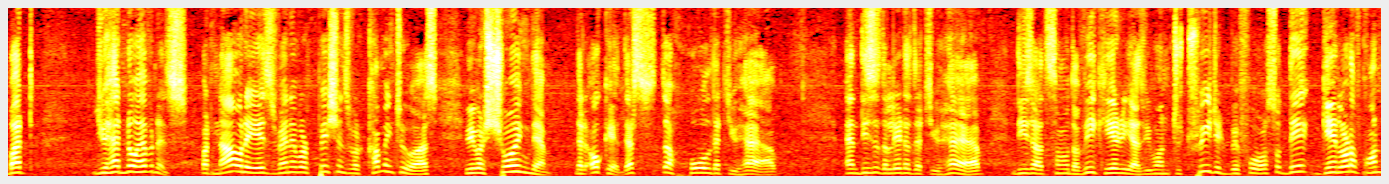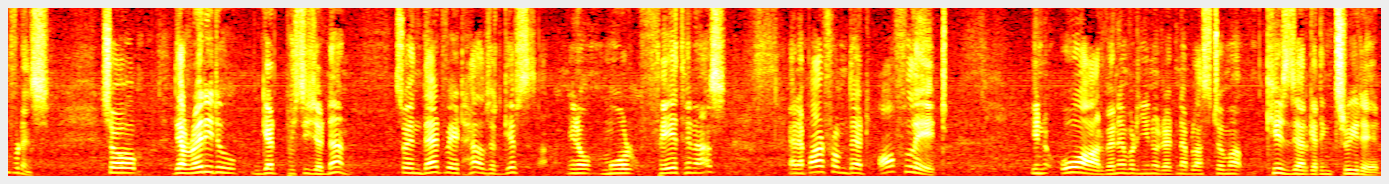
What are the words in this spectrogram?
but you had no evidence. But nowadays, whenever patients were coming to us, we were showing them that, okay, that's the hole that you have, and this is the lattice that you have, these are some of the weak areas, we want to treat it before, so they gain a lot of confidence. So they are ready to get procedure done. So in that way, it helps, it gives, you know, more faith in us. And apart from that, off late, in OR, whenever you know retinoblastoma kids they are getting treated,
